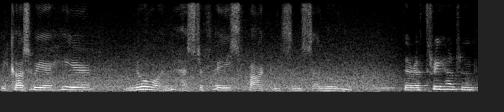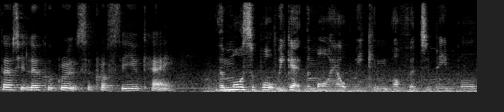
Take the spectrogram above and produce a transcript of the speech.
Because we are here, no one has to face Parkinson's alone. There are 330 local groups across the UK. The more support we get, the more help we can offer to people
